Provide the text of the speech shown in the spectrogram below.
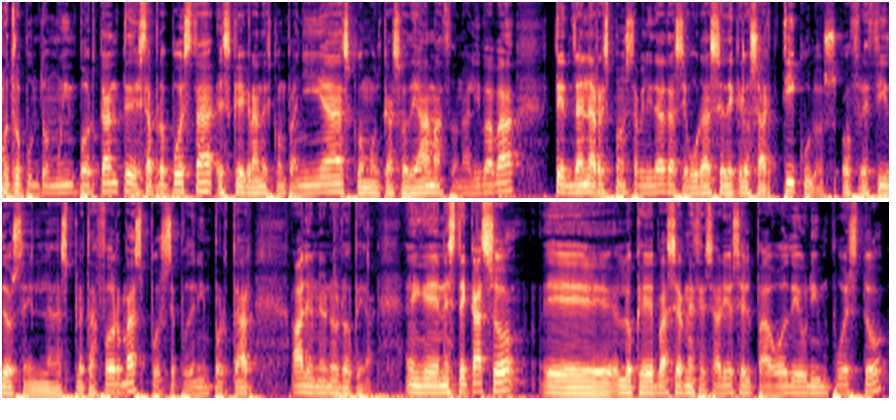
otro punto muy importante de esta propuesta es que grandes compañías, como el caso de Amazon o Alibaba, tendrán la responsabilidad de asegurarse de que los artículos ofrecidos en las plataformas pues, se pueden importar a la Unión Europea. En, este caso, eh, lo que va a ser necesario es el pago de un impuesto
